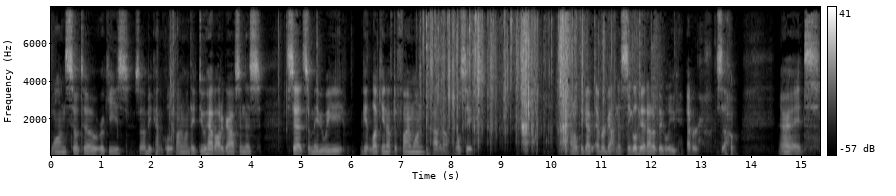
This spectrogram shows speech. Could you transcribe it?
Juan Soto rookies, so that'd be kind of cool to find one. They do have autographs in this set, so maybe we get lucky enough to find one. I don't know. We'll see. I don't think I've ever gotten a single hit out of Big League, ever. So, all right.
